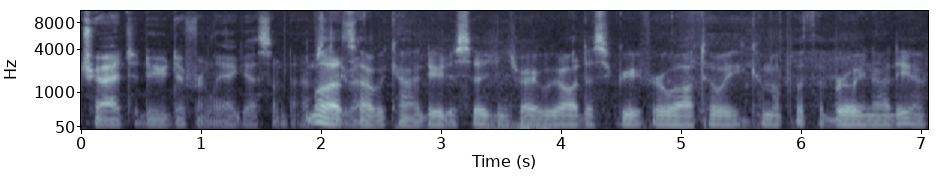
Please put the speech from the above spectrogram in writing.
try to do differently. I guess sometimes. Well, that's but- how we kind of do decisions, right? We all disagree for a while till we come up with a brilliant idea.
